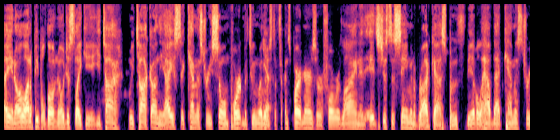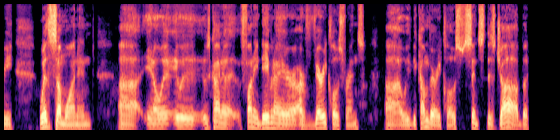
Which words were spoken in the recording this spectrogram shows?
Uh, you know, a lot of people don't know. Just like you, you talk, we talk on the ice. The chemistry is so important between whether yeah. it's defense partners or a forward line. It, it's just the same in a broadcast booth. Be able to have that chemistry with someone and uh, you know it, it, was it was kind of funny dave and i are, are very close friends. Uh, we've become very close since this job but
